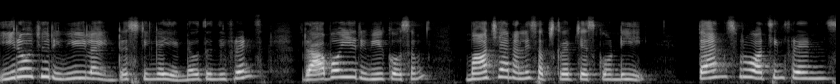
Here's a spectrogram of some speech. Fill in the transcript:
ఈరోజు రివ్యూ ఇలా ఇంట్రెస్టింగ్గా ఎండ్ అవుతుంది ఫ్రెండ్స్. రాబోయే రివ్యూ కోసం మా ఛానల్ని సబ్స్క్రైబ్ చేసుకోండి. Thanks for watching friends.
